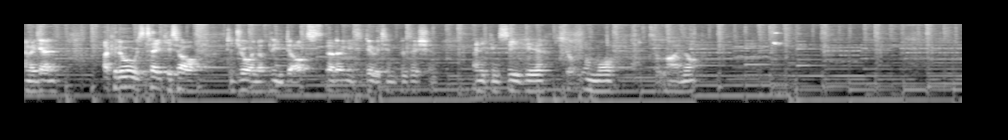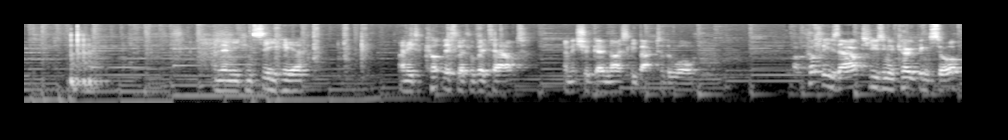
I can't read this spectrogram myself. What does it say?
And again, I could always take it off to join up the dots. I don't need to do it in position. And you can see here, just got one more to line up. And then you can see here, I need to cut this little bit out and it should go nicely back to the wall. I've cut these out using a coping saw.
